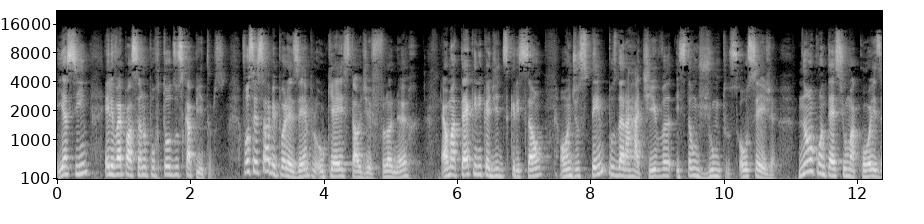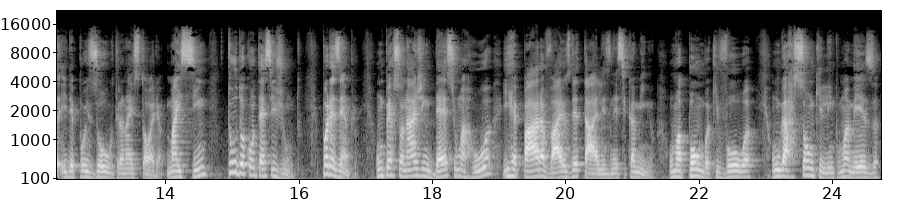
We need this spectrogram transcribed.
E assim, ele vai passando por todos os capítulos. Você sabe, por exemplo, o que é esse tal de flaneur? É uma técnica de descrição onde os tempos da narrativa estão juntos, ou seja, não acontece uma coisa e depois outra na história, mas sim tudo acontece junto. Por exemplo, um personagem desce uma rua e repara vários detalhes nesse caminho. Uma pomba que voa, um garçom que limpa uma mesa,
